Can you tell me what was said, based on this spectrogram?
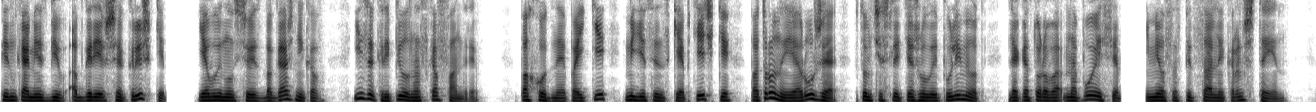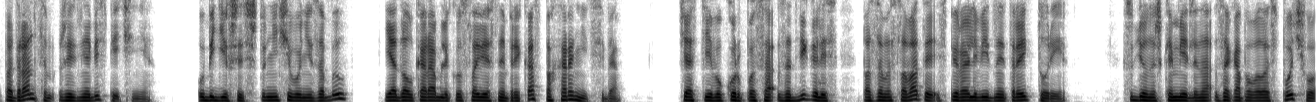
Пинками сбив обгоревшие крышки, я вынул все из багажников и закрепил на скафандре. Походные пайки, медицинские аптечки, патроны и оружие, в том числе тяжелый пулемет, для которого на поясе имелся специальный кронштейн, под ранцем жизнеобеспечения. Убедившись, что ничего не забыл, я дал кораблику словесный приказ похоронить себя. Части его корпуса задвигались по замысловатой спиралевидной траектории. Суденышко медленно закапывалось в почву,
